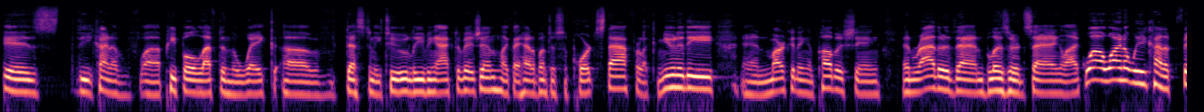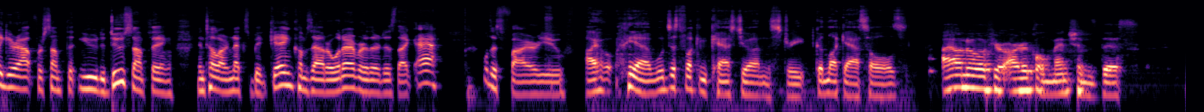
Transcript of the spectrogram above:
is the kind of uh, people left in the wake of Destiny 2 leaving Activision. Like they had a bunch of support staff for like community and marketing and publishing. And rather than Blizzard saying like, well, why don't we kind of figure out for something you to do something until our next big game comes out or whatever, they're just like, ah, we'll just fire you. i hope yeah we'll just fucking cast you out in the street good luck assholes I don't know if your article mentions this,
